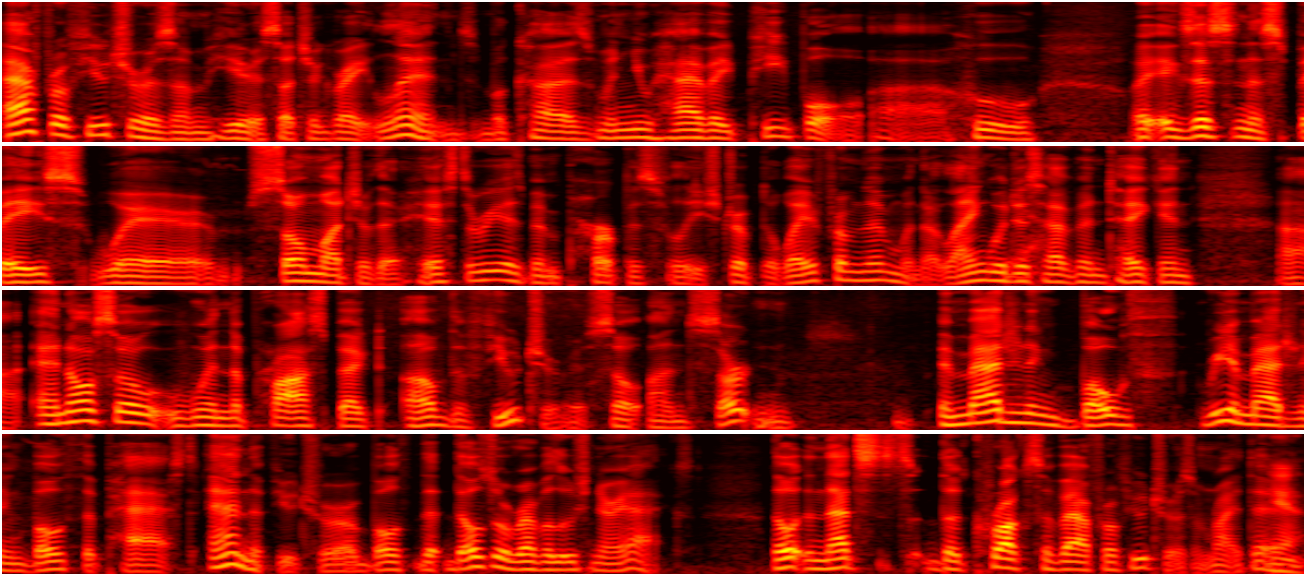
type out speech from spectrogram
Afrofuturism here is such a great lens because when you have a people uh, who exist in a space where so much of their history has been purposefully stripped away from them, when their languages have been taken, uh, and also when the prospect of the future is so uncertain, imagining both, reimagining both the past and the future are both, th- those are revolutionary acts. Tho- And that's the crux of Afrofuturism right there. Yeah.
